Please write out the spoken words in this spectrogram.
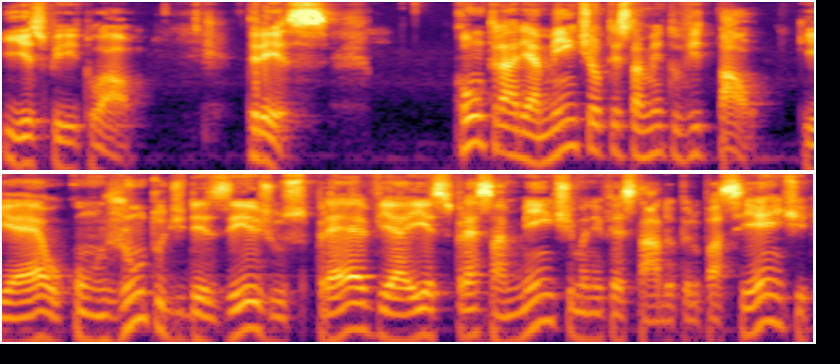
e espiritual. 3. Contrariamente ao testamento vital, que é o conjunto de desejos prévia e expressamente manifestado pelo paciente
